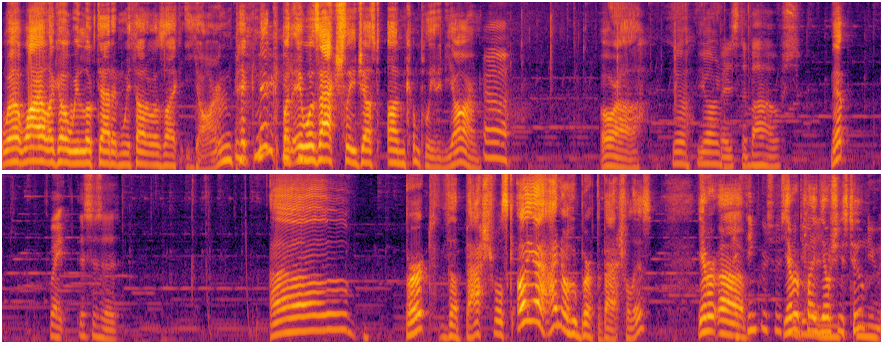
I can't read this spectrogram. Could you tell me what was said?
Well, a while ago we looked at it and we thought it was like yarn picnic, but it was actually just uncompleted yarn. Uh, Or uh, yeah, yarn. but it's the boss. Yep. Wait, this is a. Uh, Burt the Bashful. Oh yeah, I know who Burt the Bashful is. You ever uh? I think we're supposed you ever played Yoshi's too? New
